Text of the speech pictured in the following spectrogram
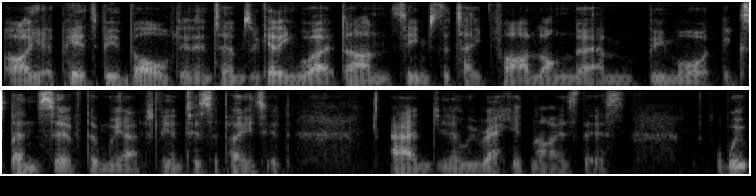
I appear to be involved in in terms of getting work done seems to take far longer and be more expensive than we actually anticipated, and you know we recognise this we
